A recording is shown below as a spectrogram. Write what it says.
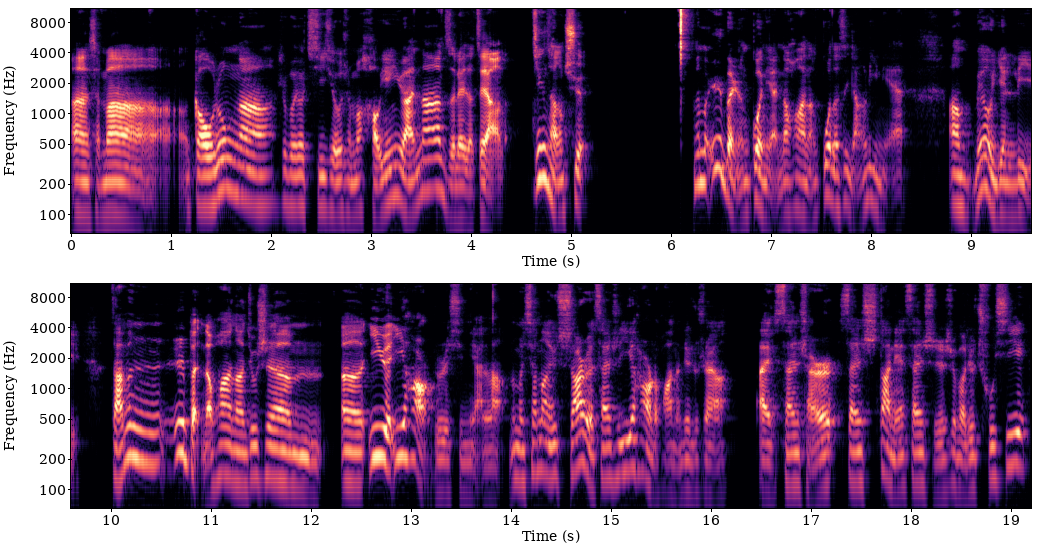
嗯，什么高中啊，是不是又祈求什么好姻缘呐之类的这样的，经常去。那么日本人过年的话呢，过的是阳历年啊，没有阴历。咱们日本的话呢，就是呃一月一号就是新年了，那么相当于十二月三十一号的话呢，这就是哎三十儿三十大年三十是吧？就除夕，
